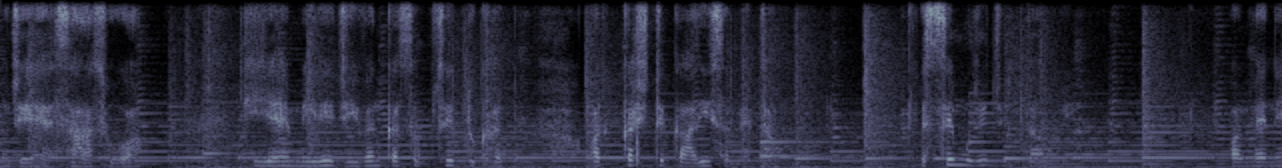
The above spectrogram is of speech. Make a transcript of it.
मुझे एहसास हुआ कि यह मेरे जीवन का सबसे दुखद और कष्टकारी समय था। इससे मुझे चिंता हुई और मैंने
